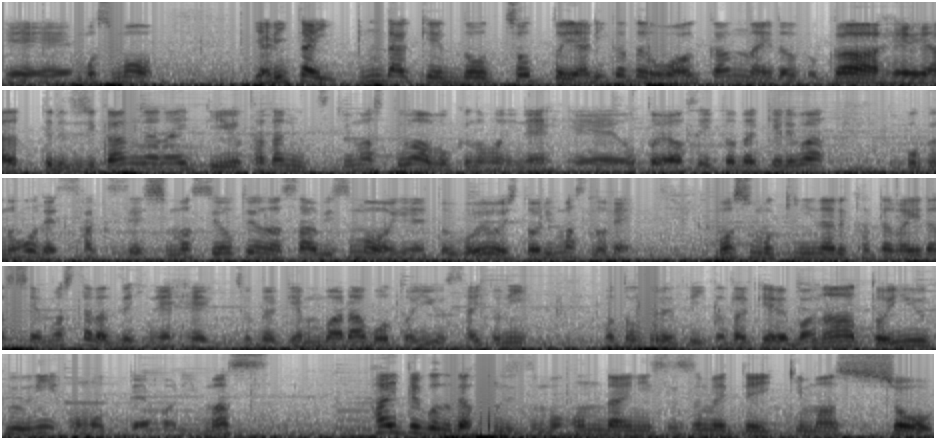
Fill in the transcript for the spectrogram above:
えもしもやりたいんだけどちょっとやり方が分かんないだとか、え、やってる時間がないっていう方につきましては僕の方にね、え、お問い合わせいただければ僕の方で作成しますよというようなサービスも、えーと、ご用意しておりますのでもしも気になる方がいらっしゃいましたらぜひね、え、ちょっと現場ラボというサイトに訪れていただければなというふうに思っておりますはいということで本日も本題に進めていきましょう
